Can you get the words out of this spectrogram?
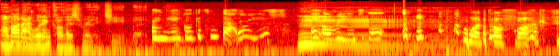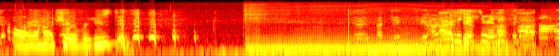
I mean, I wouldn't call this really cheap, but. I need to go get some batteries. I overused it. it. What the fuck? I wonder how she overused it. Dude, but three, 300 I I mean, feel- it's really I- I-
